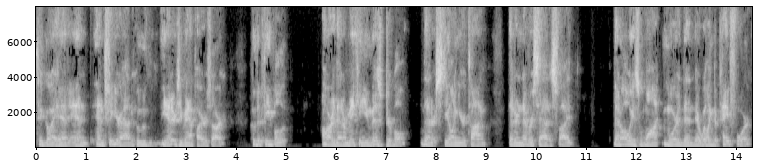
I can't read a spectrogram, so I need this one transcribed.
to go ahead and and figure out who the energy vampires are who the people are that are making you miserable that are stealing your time that are never satisfied that always want more than they're willing to pay for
